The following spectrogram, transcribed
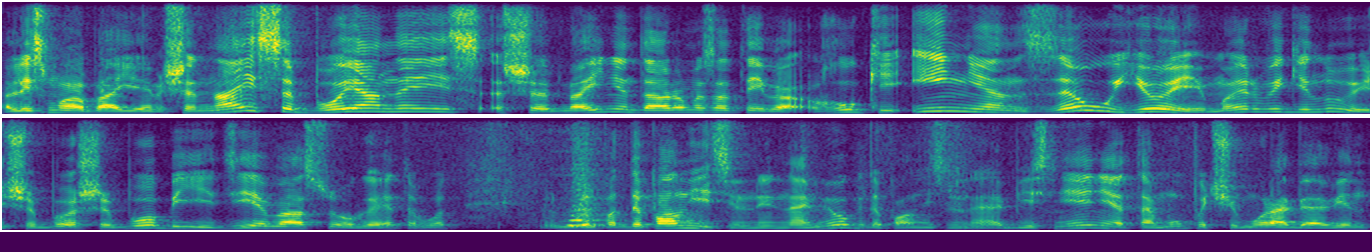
Лисмо обаем шенайса боянейс шебаинин дарома затыва. Гуки иньян зеу йои мэр вигилуи шебоши боби едия васога. Это вот дополнительный намек, дополнительное объяснение тому, почему Раби Авин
